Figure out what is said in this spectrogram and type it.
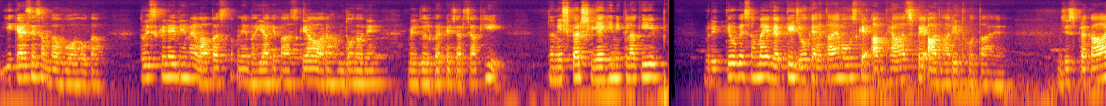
ये कैसे संभव हुआ होगा? तो इसके लिए भी मैं वापस अपने भैया के पास गया और हम दोनों ने मिलजुल करके चर्चा की। तो निष्कर्ष यही निकला कि मृत्यु के समय व्यक्ति जो कहता है, वो उसके अभ्यास पे आधारित होता है। जिस प्रकार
